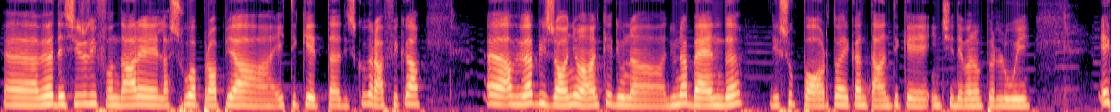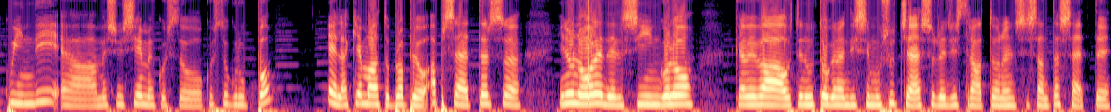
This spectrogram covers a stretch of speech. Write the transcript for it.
eh, aveva deciso di fondare la sua propria etichetta discografica, eh, aveva bisogno anche di una, di una band di supporto ai cantanti che incidevano per lui e quindi eh, ha messo insieme questo, questo gruppo e l'ha chiamato proprio Upsetters in onore del singolo che aveva ottenuto grandissimo successo registrato nel 67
